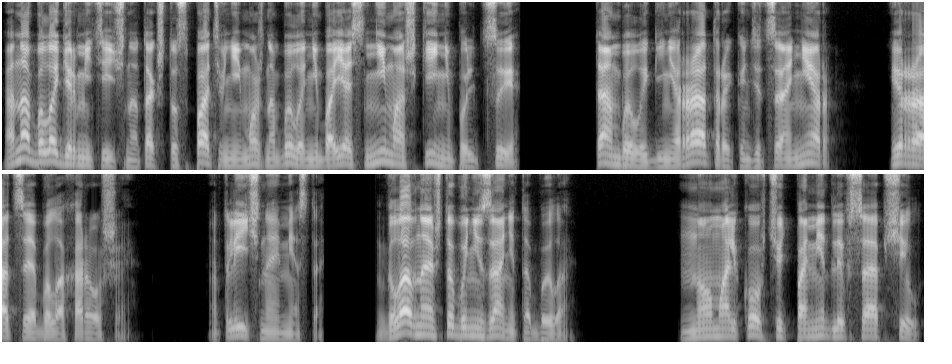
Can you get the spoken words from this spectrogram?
Она была герметична, так что спать в ней можно было, не боясь ни мошки, ни пыльцы. Там был и генератор, и кондиционер, и рация была хорошая. Отличное место. Главное, чтобы не занято было. Но Мальков, чуть помедлив, сообщил.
